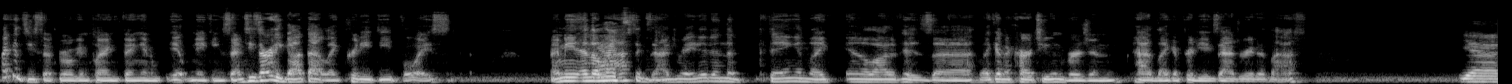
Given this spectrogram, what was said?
I could see Seth Rogen playing Thing and it making sense. He's already got that like pretty deep voice. I mean, and the Yeah, last exaggerated in the thing and like in a lot of his uh like in the cartoon version had like a pretty exaggerated laugh. yeah,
